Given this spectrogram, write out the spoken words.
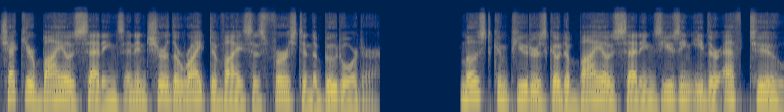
Check your BIOS settings and ensure the right device is first in the boot order. Most computers go to BIOS settings using either F2,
